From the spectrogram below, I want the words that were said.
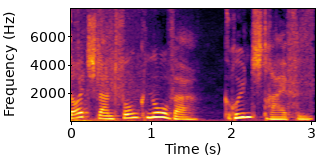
Deutschlandfunk Nova Grünstreifen.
